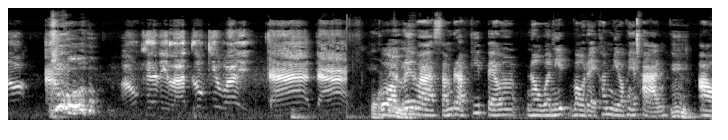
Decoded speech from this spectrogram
เนาะเอาโอ้โหเอาแค่นี้ละลูกคิวไว้จ้าจ้าโหดบอกนี่เลยว่าสำหรับพี่แป๊วนวนิดเว้าได้คำเดียวให้ผ่าน อืมเอา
